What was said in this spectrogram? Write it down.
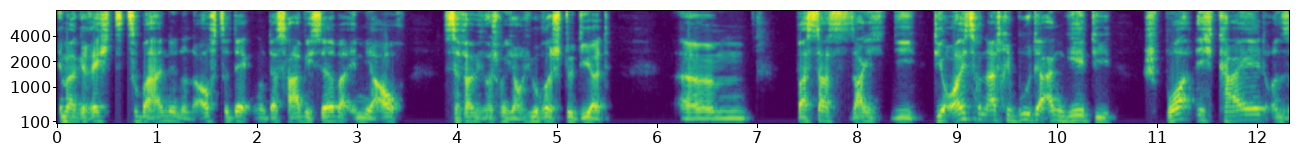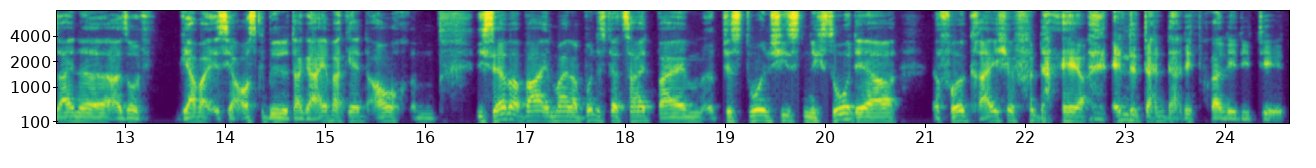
immer gerecht zu behandeln und aufzudecken. Und das habe ich selber in mir auch. Deshalb habe ich ursprünglich auch Jura studiert. Ähm, was das, sage ich, die, die äußeren Attribute angeht, die Sportlichkeit und seine, also Gerber ist ja ausgebildeter Geheimagent auch. Ähm, ich selber war in meiner Bundeswehrzeit beim Pistolenschießen nicht so der erfolgreiche, von daher endet dann da die Parallelität.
